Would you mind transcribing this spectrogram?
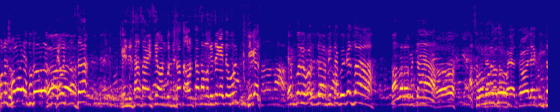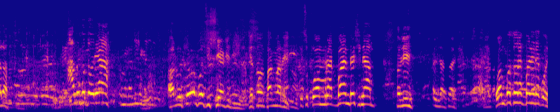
কোনো সময় নেই তো দেওয়া লাগবে। দেউন চাচা এই যে চাচা আইছে অন করতে চাচা অন চাচা লগে জায়গায় দেখুন। ঠিক আছে। একবারে বসলা মিতা কই গেছা? বাজার মিতা। আসসালামু আলাইকুম। ভাই ওয়ালাইকুম সালাম আলু কত রিয়া আলু তো পঁচিশ টাকা কেজি এ বাংলারে কিছু কম রাখবান বেশি নাম তলি। কম কত রাখবান এটা কই?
